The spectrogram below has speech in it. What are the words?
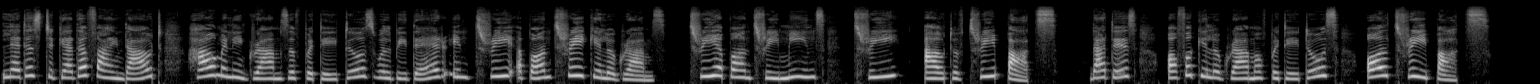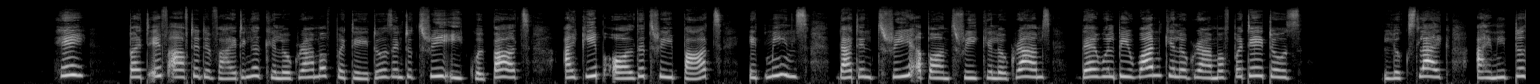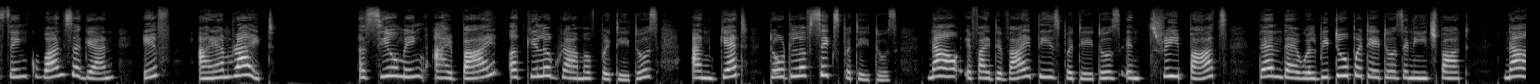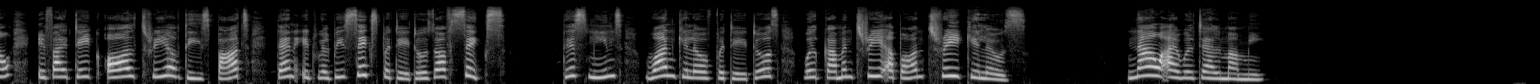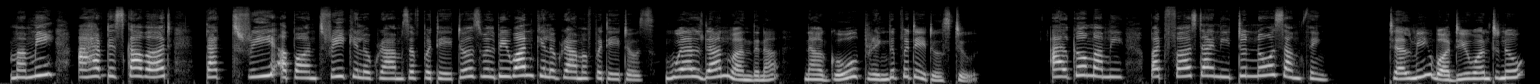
Let us together find out how many grams of potatoes will be there in 3 upon 3 kilograms. 3 upon 3 means 3 out of 3 parts. That is, of a kilogram of potatoes, all 3 parts. Hey, but if after dividing a kilogram of potatoes into three equal parts, I keep all the three parts, it means that in 3 upon 3 kilograms, there will be 1 kilogram of potatoes. Looks like I need to think once again if I am right. Assuming I buy a kilogram of potatoes and get total of 6 potatoes. Now if I divide these potatoes in 3 parts, then there will be 2 potatoes in each part. Now, if I take all three of these parts, then it will be 6 potatoes of 6. This means 1 kilo of potatoes will come in 3 upon 3 kilos. Now I will tell Mummy. Mummy, I have discovered that 3 upon 3 kilograms of potatoes will be 1 kilogram of potatoes. Well done, Vandana. Now go bring the potatoes too. I'll go, Mummy, but first I need to know something. Tell me, what do you want to know?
